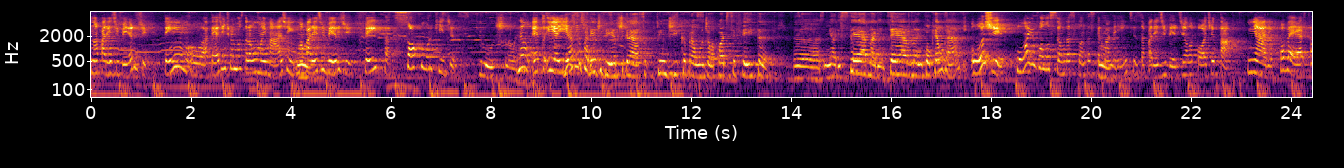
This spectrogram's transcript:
na parede verde tem, até a gente vai mostrar uma imagem, uma Hum. parede verde feita só com orquídeas. Que luxo, não é? Não, é, e aí E essa gente- parede verde, Graça, tu indica para onde ela pode ser feita ah, em área externa, área interna, em qualquer lugar? Hoje, com a evolução das plantas Hum. permanentes, a parede verde ela pode estar em área coberta,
